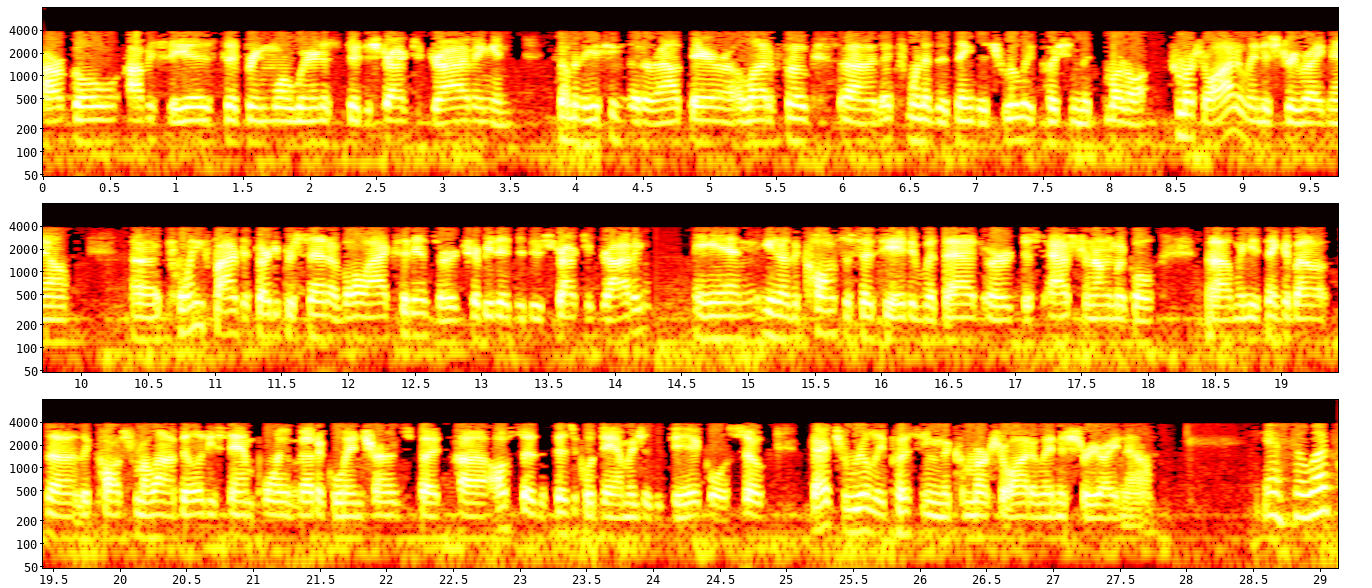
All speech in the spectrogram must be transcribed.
Our goal, obviously, is to bring more awareness to distracted driving and some of the issues that are out there. A lot of folks, uh, that's one of the things that's really pushing the commercial, commercial auto industry right now uh, 25 to 30 percent of all accidents are attributed to distracted driving, and you know the costs associated with that are just astronomical uh, when you think about uh, the cost from a liability standpoint, medical insurance, but uh, also the physical damage of the vehicle. So that's really pushing the commercial auto industry right now. Yeah, so let's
